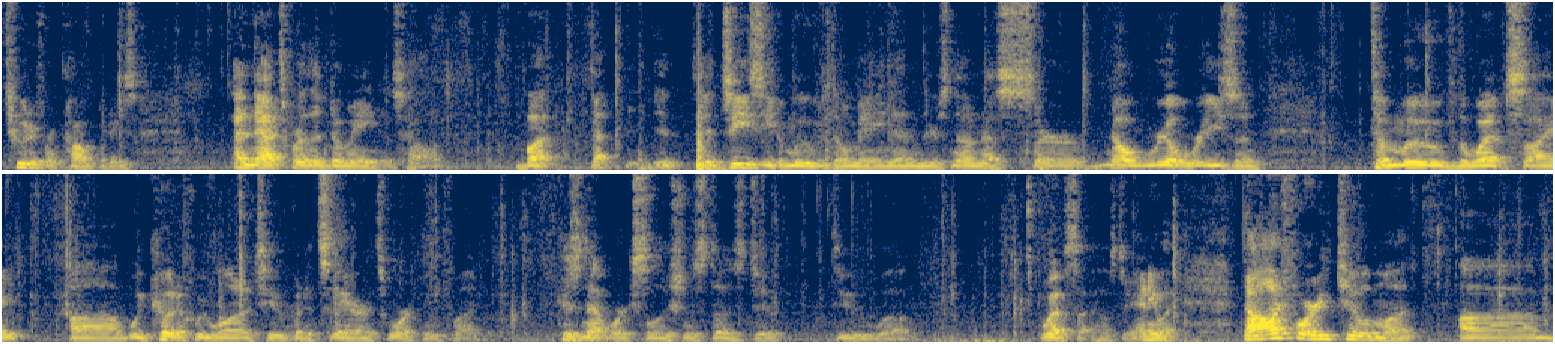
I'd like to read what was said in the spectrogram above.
two different companies, and that's where the domain is held. But that, it, it's easy to move a domain, and there's no necessary, no real reason to move the website. Uh, we could if we wanted to, but it's there, it's working fine. Because Network Solutions does do, do, uh, website hosting. Anyway, dollar forty-two a month, um,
